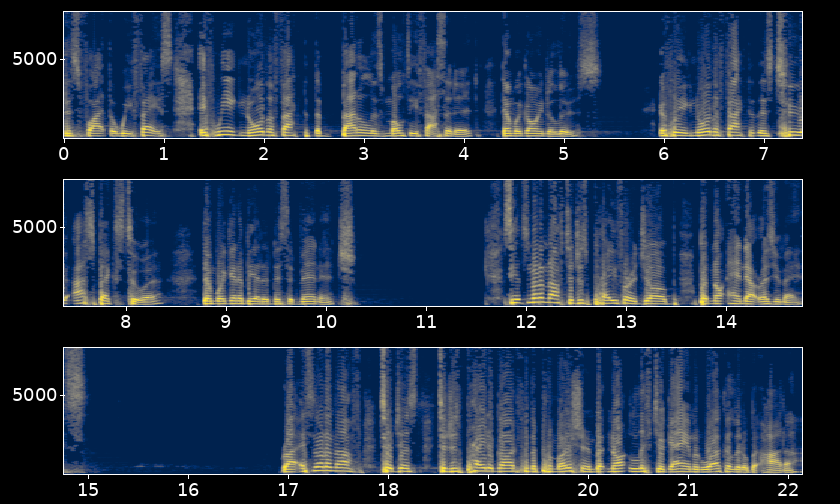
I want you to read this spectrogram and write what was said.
this fight that we face. If we ignore the fact that the battle is multifaceted, then we're going to lose. If we ignore the fact that there's two aspects to it, then we're going to be at a disadvantage. See, it's not enough to just pray for a job but not hand out resumes right? It's not enough to just, to just pray to God for the promotion, but not lift your game and work a little bit harder,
